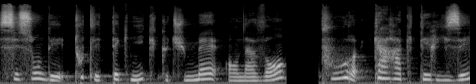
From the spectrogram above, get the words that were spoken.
Ce sont des, toutes les techniques que tu mets en avant pour caractériser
